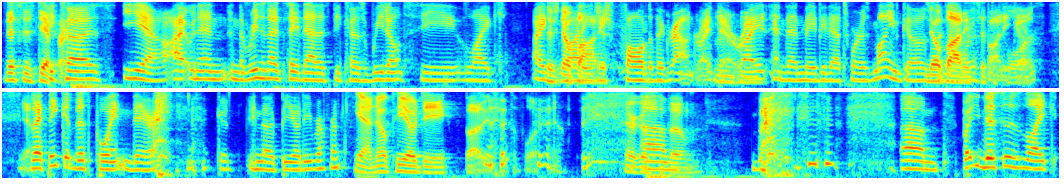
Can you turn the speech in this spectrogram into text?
this is different. Because yeah, I and, and the reason I'd say that is because we don't see like Eyk's no body, body. just fall to the ground right there, right? And then maybe that's where his mind goes. No but not where bodies his hit the floor. goes. Yeah. Because I think at this point there, good another POD reference. yeah, no POD, bodies hit the floor. Yeah. There goes the boom. But, Um, but this is like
